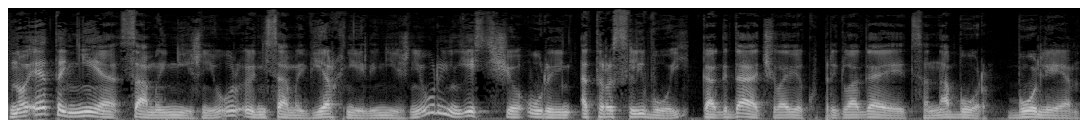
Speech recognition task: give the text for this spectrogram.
Но это не самый нижний уровень, не самый верхний или нижний уровень. Есть еще уровень отраслевой, когда человеку предлагается набор более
